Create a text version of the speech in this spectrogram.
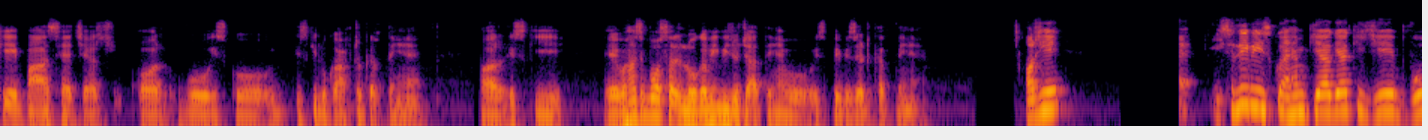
के पास है चर्च और वो इसको, इसकी लुक आफ्टर करते हैं और इसकी वहाँ से बहुत सारे लोग अभी भी जो जाते हैं, वो इस पे विज़िट करते हैं। और ये इसलिए भी इसको अहम किया गया कि ये वो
